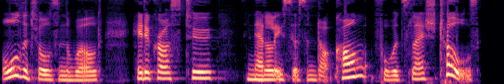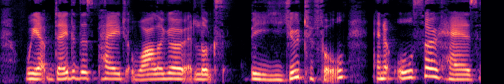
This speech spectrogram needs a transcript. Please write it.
all the tools in the world, head across to nataliesisson.com forward slash tools. We updated this page a while ago. It looks beautiful. And it also has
